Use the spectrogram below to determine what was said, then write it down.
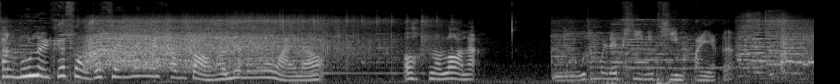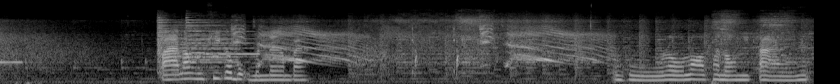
ฟังรู้เลยแค่สองเปอร์เซ็นต์ไม่ได้ทำต่อเพราะเรื่องมันไม่ไหวแล้วโอ้เรารอดละโอ้ทำไมได้พี่นี่ทีมแตกอะปาเราพี่ก็บุกเหมือนเดิมไปโอ้โห เรารอดเพอน้องนี่ตายเลยเนี่ย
